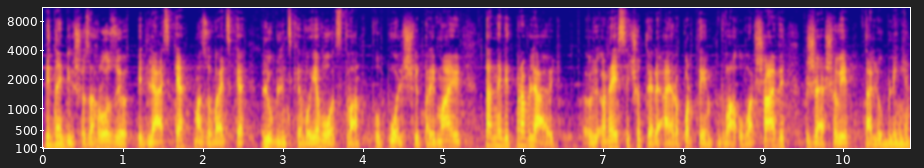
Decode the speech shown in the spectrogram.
Під найбільшою загрозою Підляське, Мазовецьке, Люблінське воєводства у Польщі приймають та не відправляють рейси чотири аеропорти: два у Варшаві, Жешові та Любліні.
